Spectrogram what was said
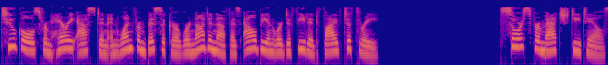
Two goals from Harry Aston and one from Bisseker were not enough as Albion were defeated 5-3. Source for match details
